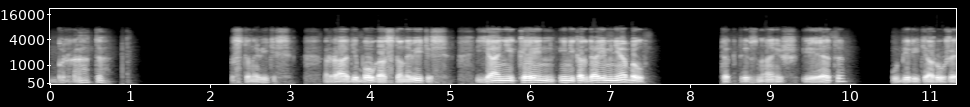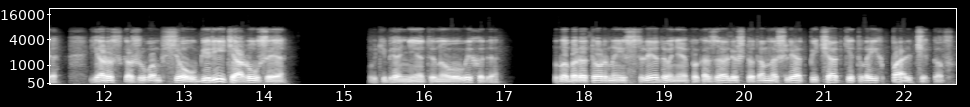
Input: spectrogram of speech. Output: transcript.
Брата? Остановитесь. Ради бога, остановитесь. Я не Кейн и никогда им не был. Так ты знаешь и это? Уберите оружие. Я расскажу вам все. Уберите оружие. У тебя нет иного выхода. Лабораторные исследования показали, что там нашли отпечатки твоих пальчиков.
